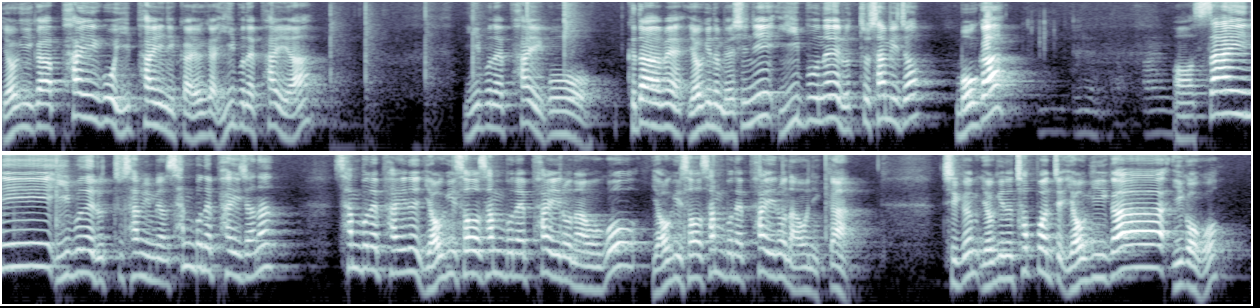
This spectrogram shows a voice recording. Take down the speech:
여기가 파이고 2파이니까 여기가 2분의 파이야. 2분의 파이고 그 다음에 여기는 몇이니? 2분의 루트 3이죠? 뭐가? 어, 사인이 2분의 루트 3이면 3분의 파이잖아? 3분의 파이는 여기서 3분의 파이로 나오고 여기서 3분의 파이로 나오니까 지금 여기는 첫 번째 여기가 이거고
